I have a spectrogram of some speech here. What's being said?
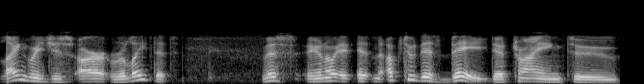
languages are related. This, you know, it, it, up to this day, they're trying to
